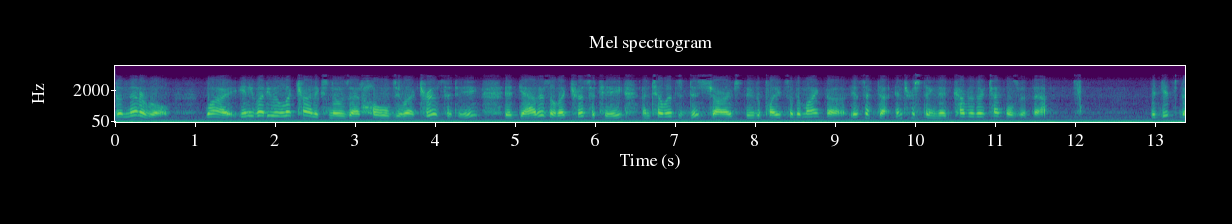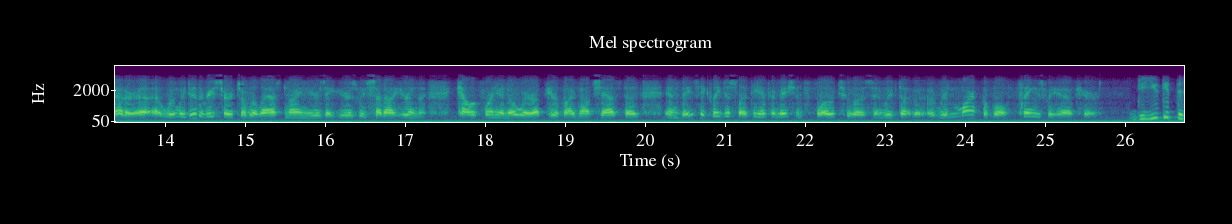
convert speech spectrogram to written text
the mineral. Why, anybody with electronics knows that holds electricity. It gathers electricity until it's discharged through the plates of the mica. Isn't that interesting? They'd cover their temples with that. It gets better. Uh, uh, when we do the research over the last nine years, eight years, we set out here in the California nowhere up here by Mount Shasta and basically just let the information flow to us. And we've done uh, remarkable things we have here. Do you get the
